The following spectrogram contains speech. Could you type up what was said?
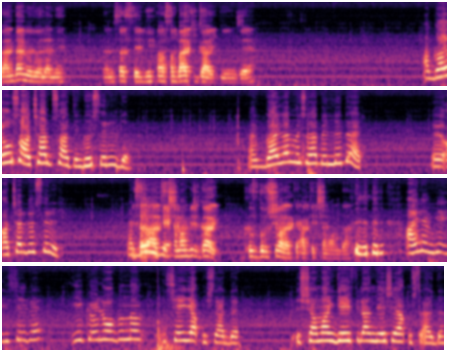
Benden mi böyle hani yani mesela sevgili kalsam belki gayet deyince. Ha, gay olsa açardı zaten gösterirdi. Yani gaylar mesela belli eder. Ee, açar gösterir. Yani Mesela bence- erkek şaman bir gay. Kız duruşu var erkek, erkek şamanda. Aynen bir şeyde ilk öyle olduğunda şey yapmışlardı. Şaman gay falan diye şey yapmışlardı.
